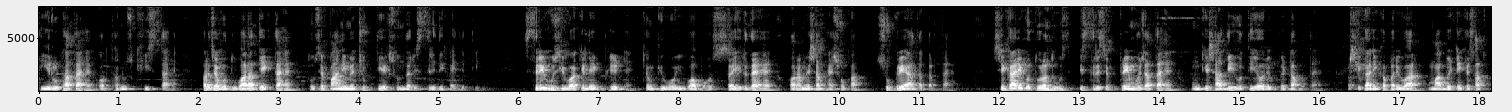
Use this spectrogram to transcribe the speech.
तीर उठाता है और धनुष खींचता है। पर जब वो दोबारा देखता है तो उसे पानी में झुकती एक सुंदर स्त्री दिखाई देती है। स्त्री उस युवा के लिए एक भेंट है, क्योंकि वो युवा बहुत सहृदय है और हमेशा भैंसों का शुक्रिया अदा करता है। शिकारी को तुरंत उस स्त्री से प्रेम हो जाता है, उनकी शादी होती है और एक बेटा होता है। शिकारी का परिवार माँ बेटे के साथ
